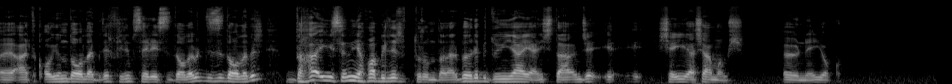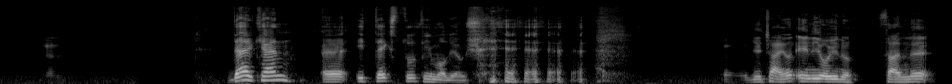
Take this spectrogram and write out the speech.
e, artık oyunda olabilir, film serisi de olabilir, dizi de olabilir. Daha iyisini yapabilir durumdalar. Böyle bir dünya yani hiç daha önce e, şeyi yaşanmamış. Örneği yok. Derken e, It Takes Two film oluyormuş. Geçen yıl en iyi oyunu. Senle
